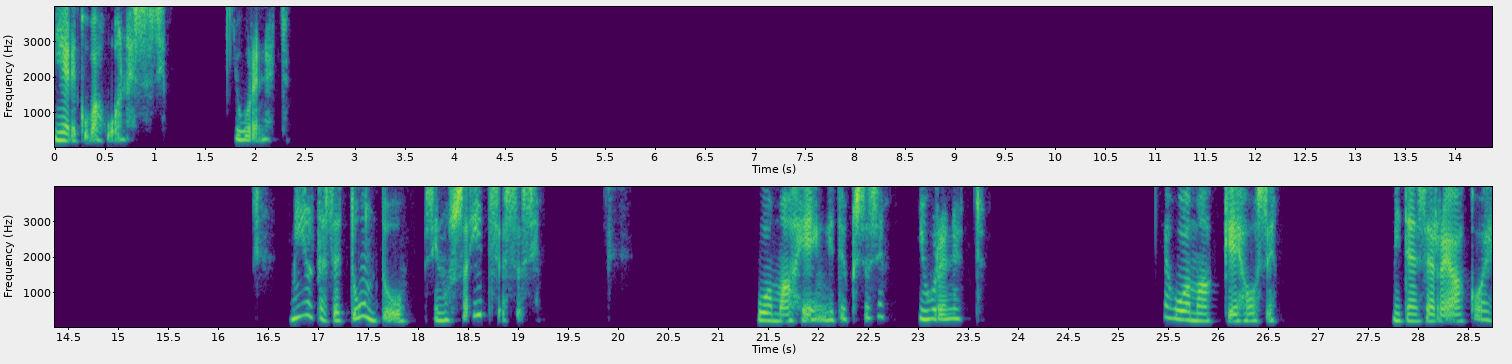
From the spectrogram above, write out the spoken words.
mielikuvahuoneessasi juuri nyt. Miltä se tuntuu sinussa itsessäsi? Huomaa hengityksesi juuri nyt ja huomaa kehosi, miten se reagoi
